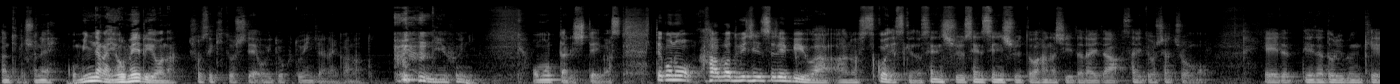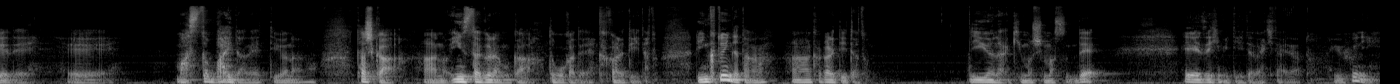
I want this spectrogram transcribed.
言うんでしょうねこうみんなが読めるような書籍として置いておくといいんじゃないかなと いうふうに思ったりしています。でこのハーバードビジネスレビューはあのしつこいですけど先週先々週とお話しいただいた斉藤社長も、えー、データドリブン経営で、えー、 must buy だねっていうような確かあのインスタグラムかどこかで書かれていたと。 LinkedIn だったかな？あ書かれていたと。いうような気もしますんでえー、ぜひ見ていただきたいなというふうに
